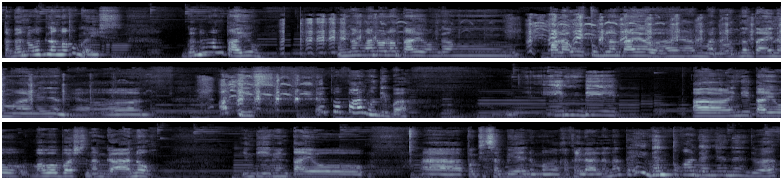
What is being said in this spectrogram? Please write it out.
Taganood lang ako guys. Ganun lang tayo. Hanggang ano lang tayo, hanggang palautog lang tayo. Ay, manood lang tayo ng mga ganyan. Yan. At least, kahit pa paano, di ba? Hindi, ah hindi tayo mababash ng gaano. Hindi rin tayo ah pagsasabihan ng mga kakilala natin, eh, ganito ka, ganyan na, di ba?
